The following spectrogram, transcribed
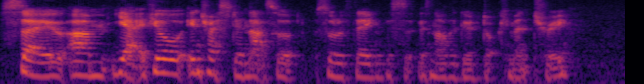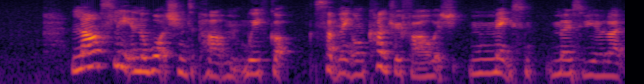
So um, yeah if you're interested in that sort, sort of thing this is another good documentary. Lastly, in the watching department, we've got something on Countryfile, which makes most of you like,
